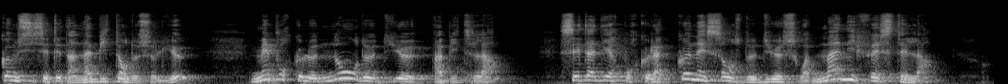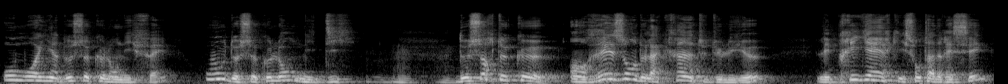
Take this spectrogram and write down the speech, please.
comme si c'était un habitant de ce lieu, mais pour que le nom de Dieu habite là, c'est-à-dire pour que la connaissance de Dieu soit manifestée là, au moyen de ce que l'on y fait ou de ce que l'on y dit. De sorte que, en raison de la crainte du lieu, les prières qui sont adressées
